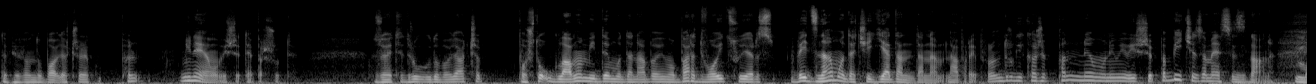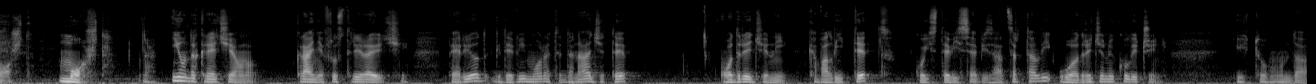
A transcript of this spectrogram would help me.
da bi vam dobavljač rekao, pa mi nemamo više te pršute. Zovete drugog dobavljača, pošto uglavnom idemo da nabavimo bar dvojicu, jer već znamo da će jedan da nam napravi problem, drugi kaže, pa nemamo ni mi više, pa bit će za mesec dana. Možda. Možda. Da. I onda kreće ono, krajnje frustrirajući period gde vi morate da nađete određeni kvalitet koji ste vi sebi zacrtali u određenoj količini. I to onda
